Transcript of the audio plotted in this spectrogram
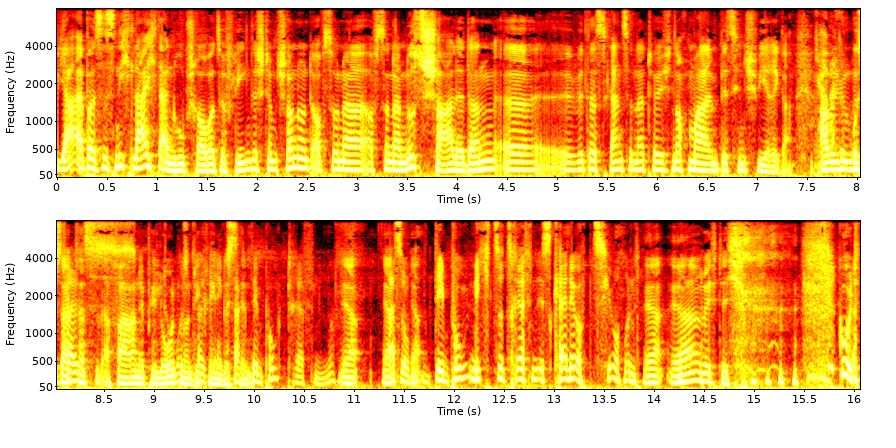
ja, aber es ist nicht leicht, einen Hubschrauber zu fliegen, das stimmt schon. Und auf so einer, auf so einer Nussschale dann äh, wird das Ganze natürlich noch mal ein bisschen schwieriger. aber wie du musst gesagt halt- hast, erfahrene du Piloten und die halt kriegen das hin. den Punkt treffen. Ne? Ja, ja, also ja. den Punkt nicht zu treffen ist keine Option. Ja, ja, richtig. Gut,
